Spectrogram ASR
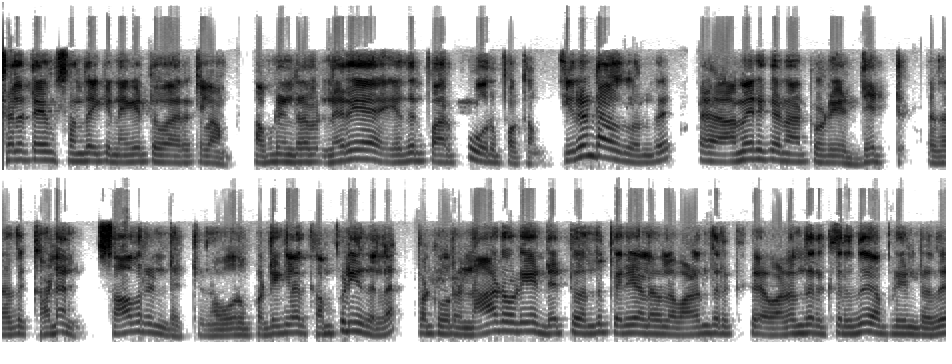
சில டைம் சந்தைக்கு நெகட்டிவா இருக்கலாம் அப்படின்ற நிறைய எதிர்பார்ப்பு ஒரு பக்கம். இரண்டாவது வந்து அமெரிக்க நாட்டுடைய டெட் அதாவது கடன் சாவரன் டெட் ஒரு பர்டிகுலர் கம்பெனி இல்ல பட் ஒரு நாடோடைய டெட் வந்து பெரிய அளவுல வளர்ந்துருக்கு வளர்ந்திருக்கிறது அப்படின்றது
